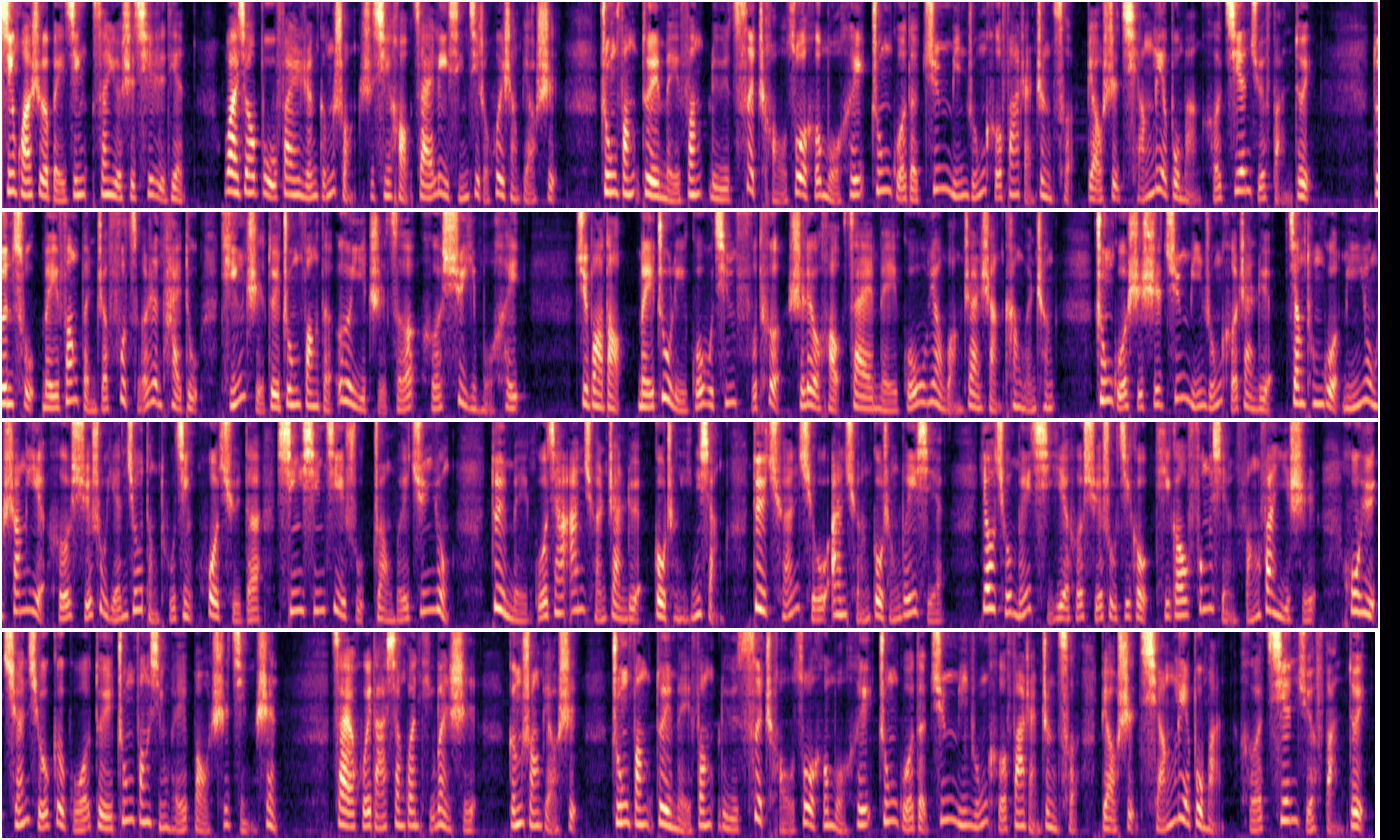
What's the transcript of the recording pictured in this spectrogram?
新华社北京三月十七日电。外交部发言人耿爽十七号在例行记者会上表示，中方对美方屡次炒作和抹黑中国的军民融合发展政策表示强烈不满和坚决反对，敦促美方本着负责任态度，停止对中方的恶意指责和蓄意抹黑。据报道，美助理国务卿福特十六号在美国务院网站上刊文称，中国实施军民融合战略将通过民用商业和学术研究等途径获取的新兴技术转为军用，对美国家安全战略构成影响，对全球安全构成威胁，要求美企业和学术机构提高风险防范意识，呼吁全球各国对中方行为保持谨慎。在回答相关提问时，耿爽表示。中方对美方屡次炒作和抹黑中国的军民融合发展政策表示强烈不满和坚决反对。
